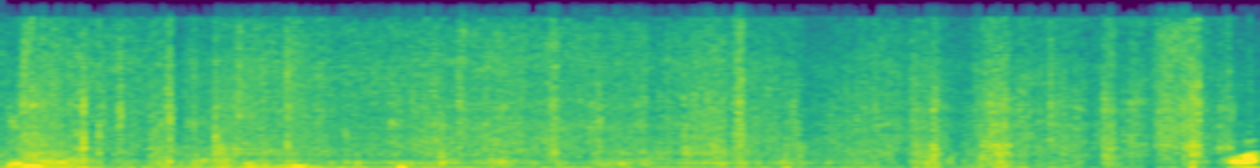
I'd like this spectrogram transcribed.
เต็มเลยเหรอบอกก่อน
